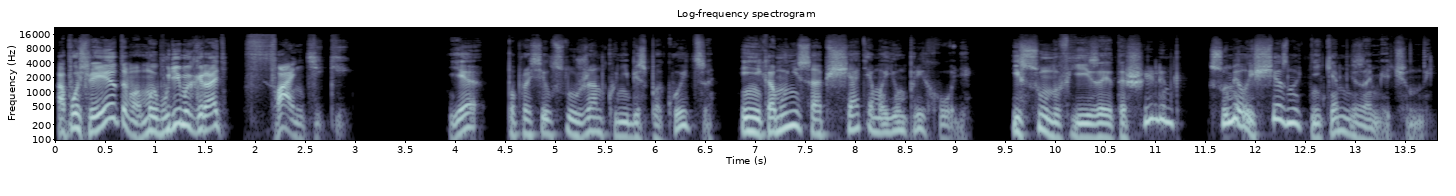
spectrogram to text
«А после этого мы будем играть в фантики». Я попросил служанку не беспокоиться и никому не сообщать о моем приходе, и, сунув ей за это шиллинг, сумел исчезнуть никем не замеченный.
